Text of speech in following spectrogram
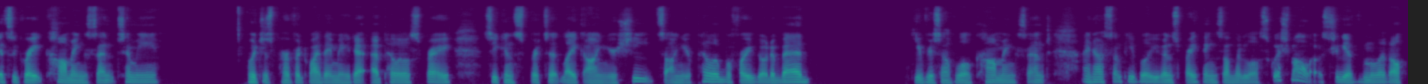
It's a great calming scent to me which is perfect why they made it a pillow spray so you can spritz it like on your sheets on your pillow before you go to bed give yourself a little calming scent i know some people even spray things on their little squishmallows to give them a little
